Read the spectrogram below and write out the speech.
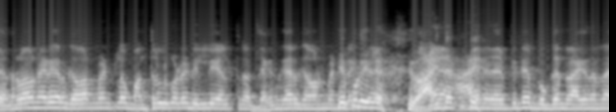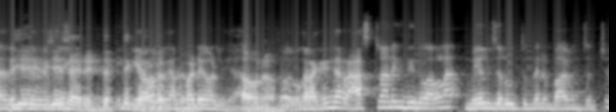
చంద్రబాబు నాయుడు గారు గవర్నమెంట్లో మంత్రులు కూడా ఢిల్లీ వెళ్తున్నారు. జగన్ గారు గవర్నమెంట్ ఎప్పుడు ఆయన తప్పితే ఆయన తప్పితే బుగ్గన రాజేంద్రనాథ్ రెడ్డి విజయసాయి రెడ్డి తప్పితే. సో ఒక రకంగా రాష్ట్రానికి దీని వలన మేలు జరుగుతుందని భావించవచ్చు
